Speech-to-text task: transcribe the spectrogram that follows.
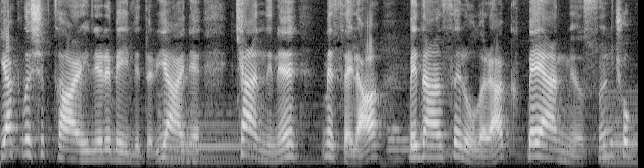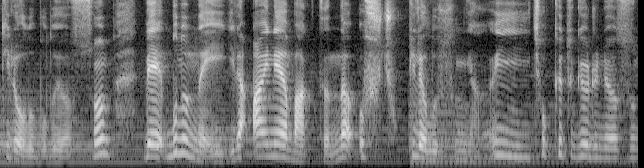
yaklaşık tarihleri bellidir. Yani kendini mesela bedensel olarak beğenmiyorsun, çok kilolu buluyorsun ve bununla ilgili aynaya baktığında of çok kilolusun ya, ay, çok kötü görünüyorsun.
